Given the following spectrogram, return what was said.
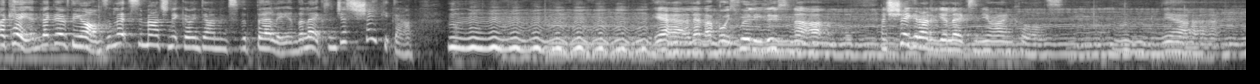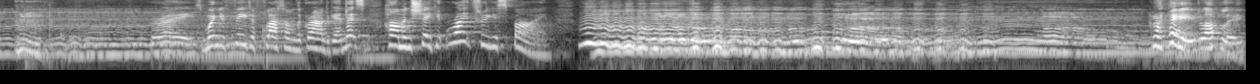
Okay, and let go of the arms, and let's imagine it going down into the belly and the legs, and just shake it down. Yeah, let that voice really loosen up, and shake it out of your legs and your ankles. Yeah. Great. When your feet are flat on the ground again, let's hum and shake it right through your spine. Great, lovely.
